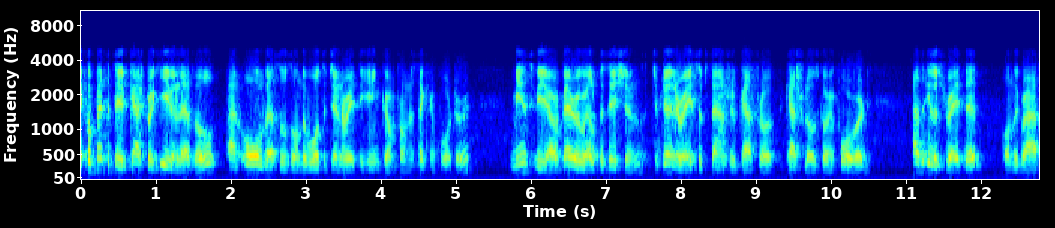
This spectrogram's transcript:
The competitive cash break-even level and all vessels on the water generating income from the second quarter means we are very well positioned to generate substantial cash flows going forward, as illustrated on the graph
